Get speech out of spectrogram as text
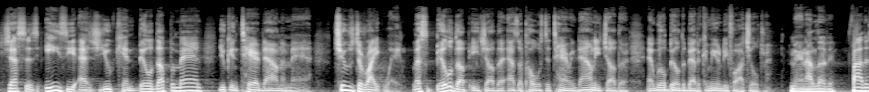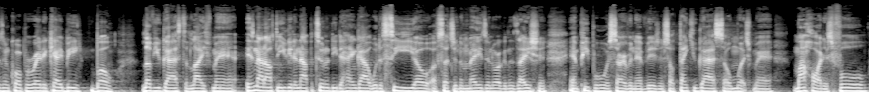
just as easy as you can build up a man, you can tear down a man. Choose the right way. Let's build up each other as opposed to tearing down each other, and we'll build a better community for our children. Man, I love it. Fathers Incorporated, KB, Bo, love you guys to life, man. It's not often you get an opportunity to hang out with a CEO of such an amazing organization and people who are serving that vision. So thank you guys so much, man. My heart is full.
